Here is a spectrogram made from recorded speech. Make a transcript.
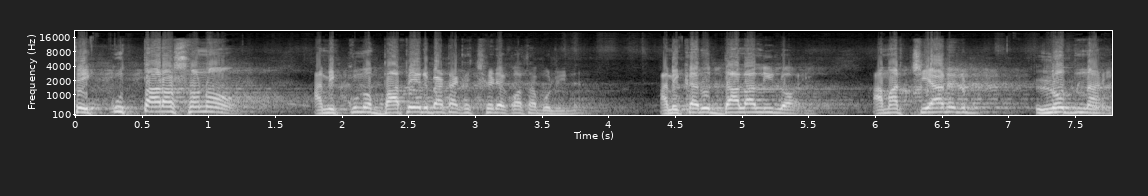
সেই কুত্তারা শোনো, আমি কোনো বাপের বেটাকে ছেড়ে কথা বলি না। আমি কারুর দালালি লয়। আমার চেয়ারের লোভ নাই।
